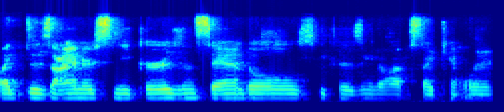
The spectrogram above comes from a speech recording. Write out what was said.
like designer sneakers and sandals because you know, obviously I can't wear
